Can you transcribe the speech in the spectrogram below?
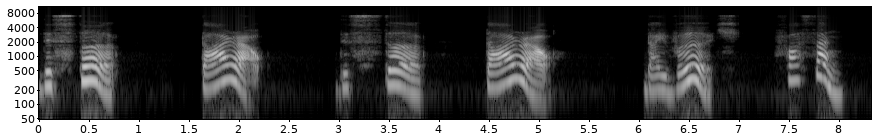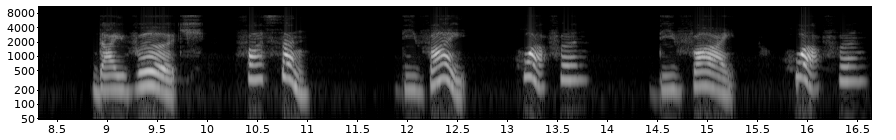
disturb 打扰，disturb 打扰。diverge 发散，diverge 发散。divide 划分，divide 划分。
